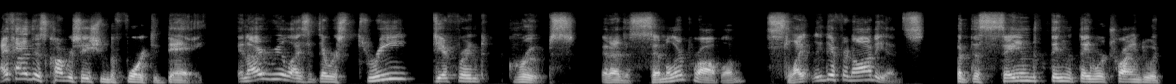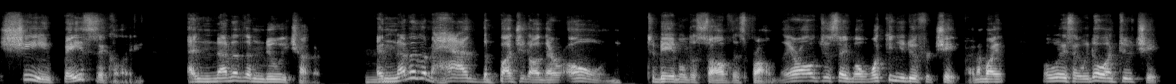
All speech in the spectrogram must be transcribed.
I've had this conversation before today. And I realized that there was three different groups that had a similar problem, slightly different audience, but the same thing that they were trying to achieve basically. And none of them knew each other. Mm. And none of them had the budget on their own to be able to solve this problem. They're all just saying, well, what can you do for cheap? And I'm like, well, wait a second, we don't want to do cheap.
